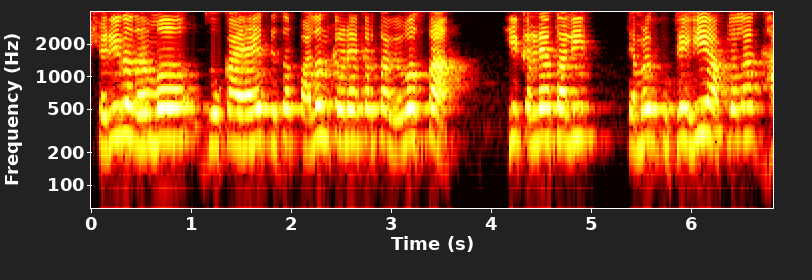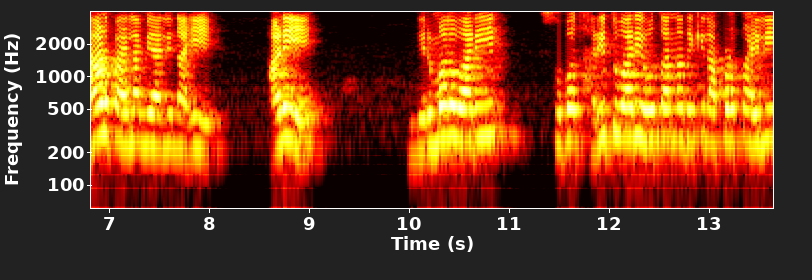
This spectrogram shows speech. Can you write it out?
शरीरधर्म जो काय आहे त्याचं पालन करण्याकरता व्यवस्था ही करण्यात आली. त्यामुळे कुठेही आपल्याला घाण पाहायला मिळाली नाही. आणि निर्मलवारी सोबत हरितवारी होताना देखील आपण पाहिली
